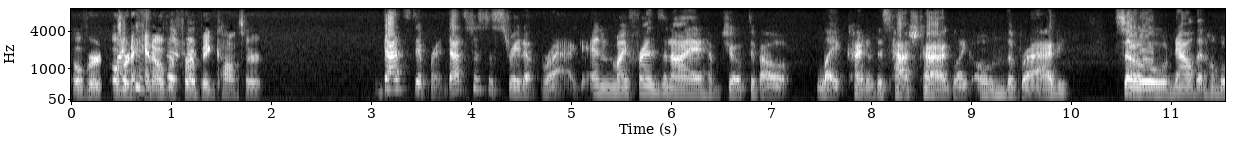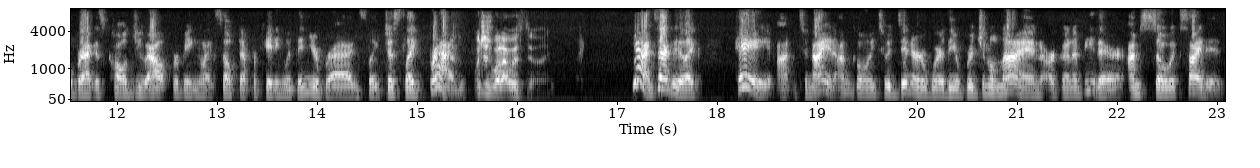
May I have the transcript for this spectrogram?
over over I to Hanover for a big concert. That's different. That's just a straight up brag. And my friends and I have joked about like kind of this hashtag like own the brag. So now that humble brag has called you out for being like self deprecating within your brags, like just like brag. Which is what I was doing. Yeah, exactly. Like, hey, uh, tonight I'm going to a dinner where the original nine are going to be there. I'm so excited.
